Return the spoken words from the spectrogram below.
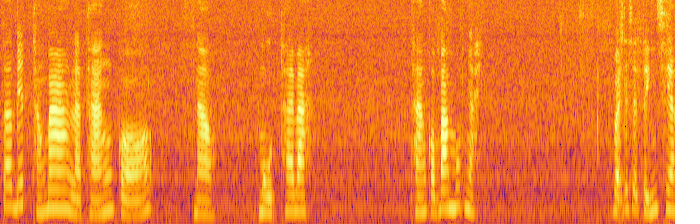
Ta biết tháng 3 là tháng có nào? 1, 2, 3 Tháng có 31 ngày. Vậy ta sẽ tính xem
